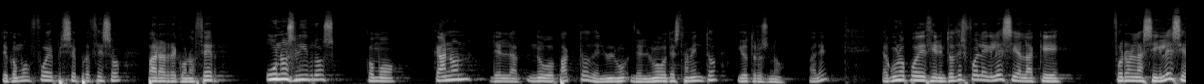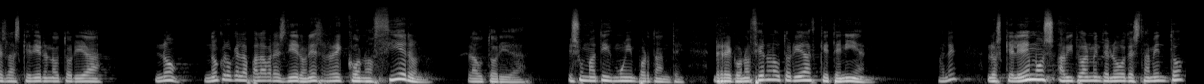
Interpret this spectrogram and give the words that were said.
de cómo fue ese proceso para reconocer unos libros como canon del Nuevo Pacto, del, Nuevo Testamento, y otros no. ¿vale? Alguno puede decir, entonces fue la Iglesia la que ¿Fueron las iglesias las que dieron autoridad? No, no creo que la palabra es dieron, es reconocieron la autoridad. Es un matiz muy importante. Reconocieron la autoridad que tenían. Los que leemos habitualmente el Nuevo Testamento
